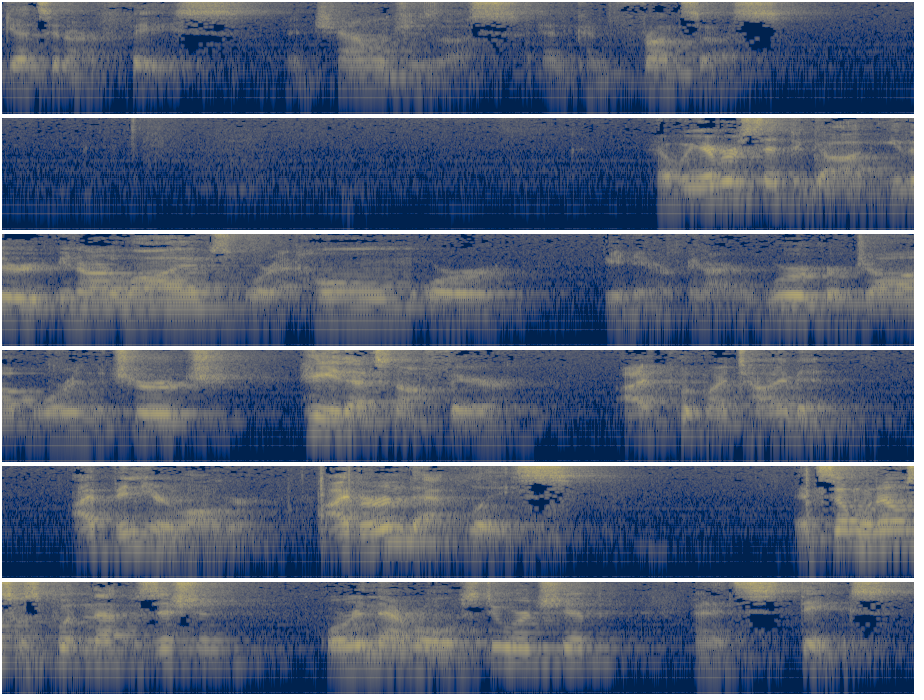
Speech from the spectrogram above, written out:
gets in our face and challenges us and confronts us. Have we ever said to God, either in our lives or at home or in our, in our work or job or in the church, hey, that's not fair. I've put my time in. I've been here longer. I've earned that place. And someone else was put in that position or in that role of stewardship, and it stinks,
